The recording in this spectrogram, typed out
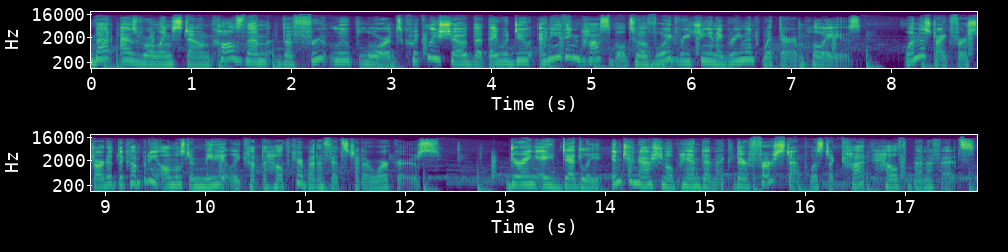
But as Rolling Stone calls them, the Froot Loop Lords quickly showed that they would do anything possible to avoid reaching an agreement with their employees. When the strike first started, the company almost immediately cut the healthcare benefits to their workers. During a deadly international pandemic, their first step was to cut health benefits.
